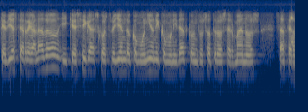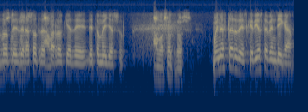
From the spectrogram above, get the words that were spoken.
que Dios te ha regalado y que sigas construyendo comunión y comunidad con tus otros hermanos sacerdotes vosotros, de las otras parroquias de, de Tomelloso. A vosotros. Buenas tardes, que Dios te bendiga.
